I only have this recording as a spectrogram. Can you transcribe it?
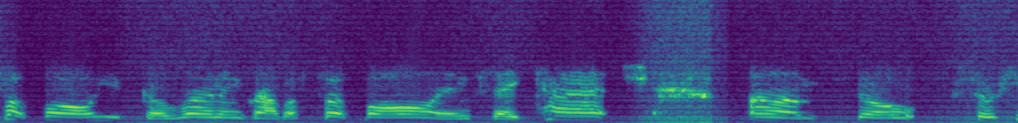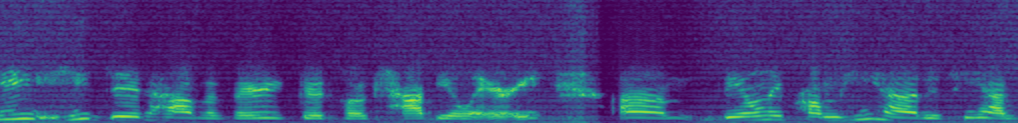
football, he'd go run and grab a football and say catch. Um, so so he he did have a very good vocabulary. Um, the only problem he had is he had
